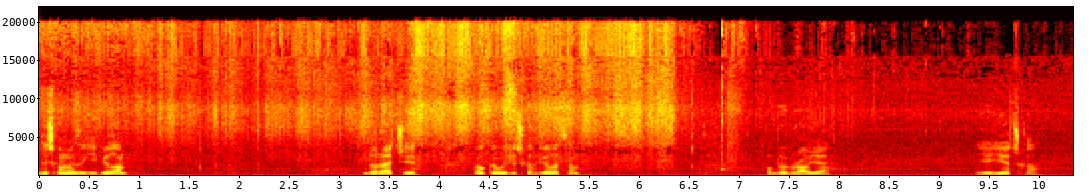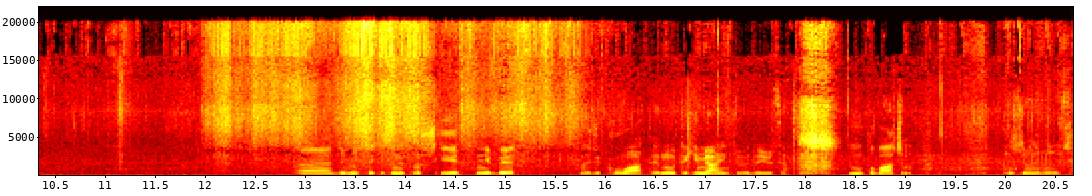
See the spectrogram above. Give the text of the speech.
Водичка моя закипіла. До речі, поки водичка грілася, обібрав я яєчка. Е, дивлюся, якісь вони трошки ніби рідкувати. Ну, такі м'ягенькі видаються. Ну, побачимо, які вони будуть.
